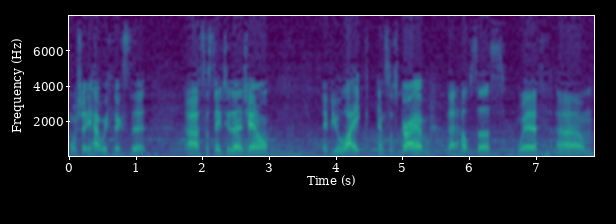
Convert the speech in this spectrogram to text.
We'll show you how we fixed it. Uh, so stay tuned on the channel. If you like and subscribe, that helps us with um,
